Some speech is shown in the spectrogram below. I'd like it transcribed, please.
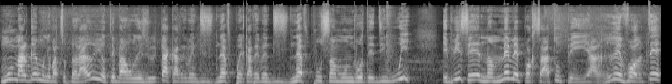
malgré que pas sorti dans la rue, tu as un résultat 99,99% moun vote dit oui. Et puis c'est dans la même époque ça, tout pays a révolté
